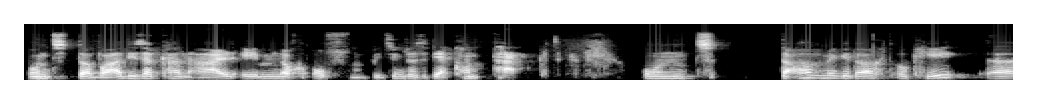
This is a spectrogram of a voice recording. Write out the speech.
Und da war dieser Kanal eben noch offen, beziehungsweise der Kontakt. Und da habe ich mir gedacht, okay, äh,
